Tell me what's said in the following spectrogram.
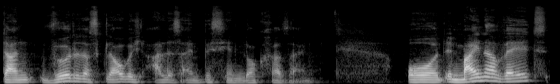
dann würde das, glaube ich, alles ein bisschen lockerer sein. Und in meiner Welt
